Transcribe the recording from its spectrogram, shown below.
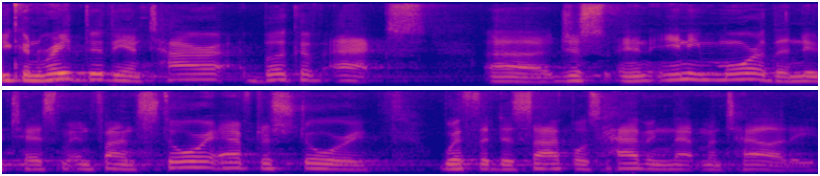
You can read through the entire book of Acts, uh, just in any more of the New Testament, and find story after story with the disciples having that mentality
